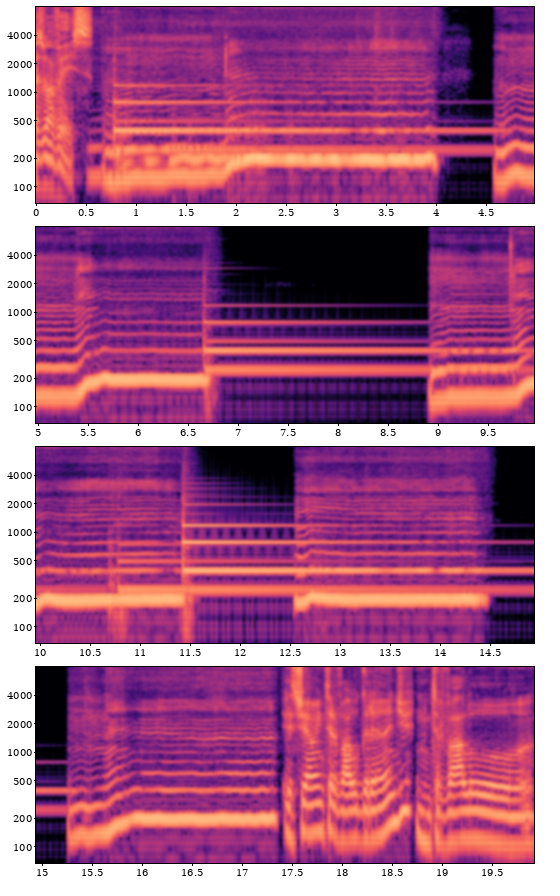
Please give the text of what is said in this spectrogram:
Mais uma vez. Esse já é um intervalo grande, um intervalo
